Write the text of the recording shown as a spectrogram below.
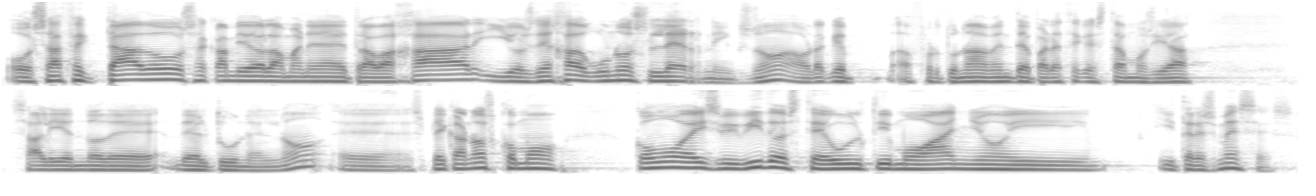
os ha afectado, os ha cambiado la manera de trabajar y os deja algunos learnings, ¿no? Ahora que afortunadamente parece que estamos ya saliendo del túnel, ¿no? Eh, explícanos cómo, cómo habéis vivido este último año y, tres meses.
